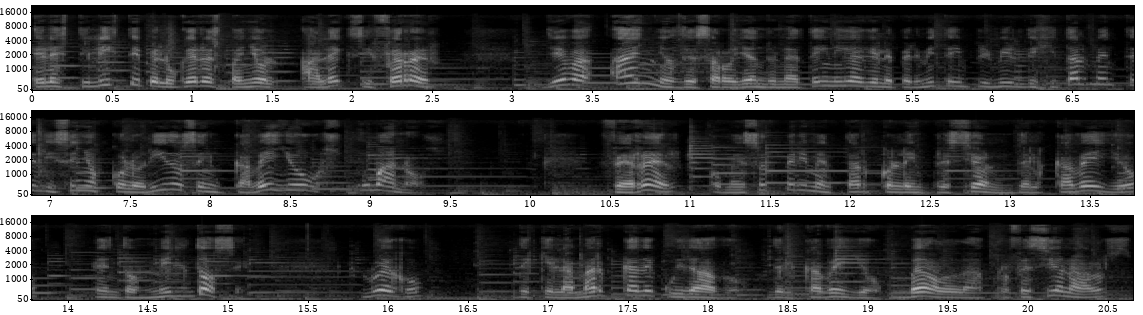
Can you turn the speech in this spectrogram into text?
El estilista y peluquero español Alexis Ferrer lleva años desarrollando una técnica que le permite imprimir digitalmente diseños coloridos en cabellos humanos. Ferrer comenzó a experimentar con la impresión del cabello en 2012, luego de que la marca de cuidado del cabello Bella Professionals,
